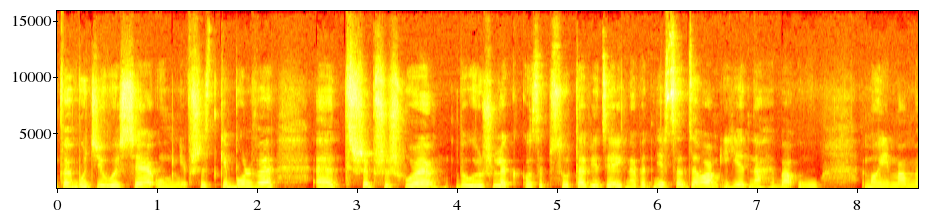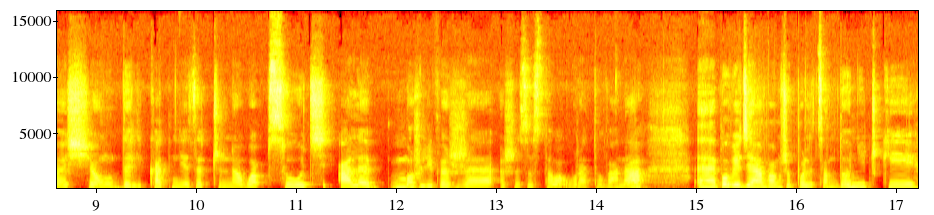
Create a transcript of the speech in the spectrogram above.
wybudziły się u mnie wszystkie bulwy, e, trzy przyszły, były już lekko zepsute, więc ja ich nawet nie wsadzałam i jedna chyba u mojej mamy się delikatnie zaczynała psuć, ale możliwe, że, że została uratowana. E, powiedziałam Wam, że polecam doniczki,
